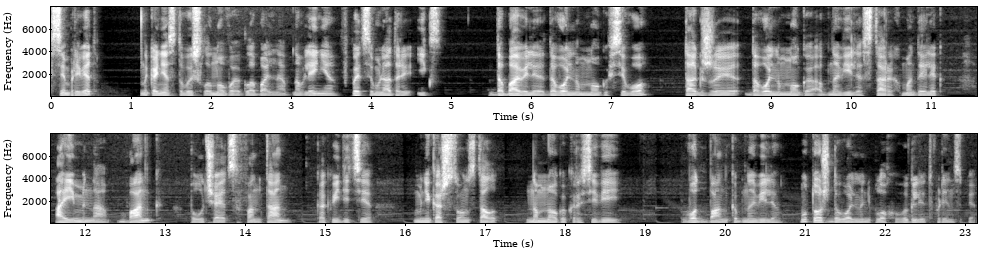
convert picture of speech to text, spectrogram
Всем привет! Наконец-то вышло новое глобальное обновление в Pet Simulator X. Добавили довольно много всего. Также довольно много обновили старых моделек. А именно банк, получается фонтан. Как видите, мне кажется он стал намного красивей. Вот банк обновили. Ну тоже довольно неплохо выглядит в принципе.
